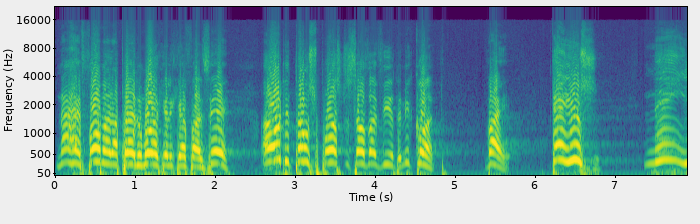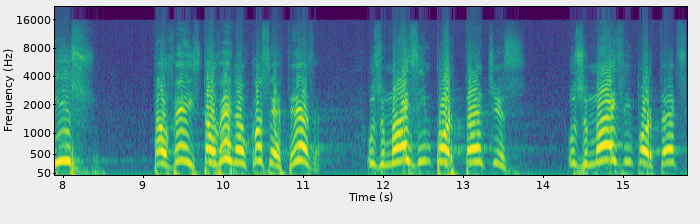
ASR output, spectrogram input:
na reforma da Praia do Morro que ele quer fazer, aonde estão os postos salva-vida? Me conta. Vai, tem isso? Nem isso. Talvez, talvez não, com certeza, os mais importantes, os mais importantes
